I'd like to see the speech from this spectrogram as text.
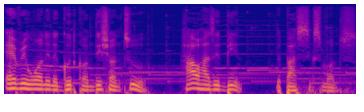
Everyone in a good condition too. How has it been the past six months?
